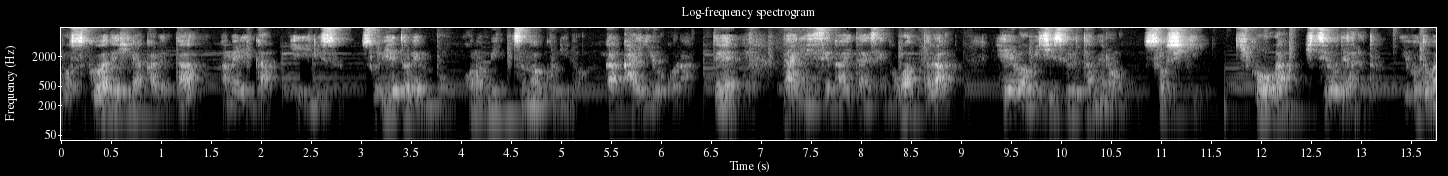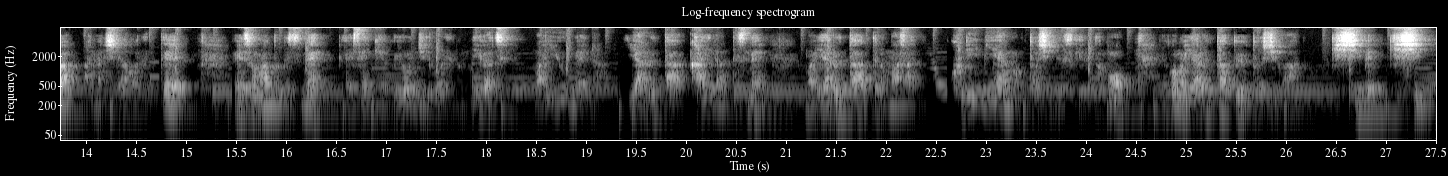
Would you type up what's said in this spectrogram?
モスクワで開かれたアメリカ、イギリス、ソビエト連邦、この3つの国のが会議を行って、第二次世界大戦が終わったら平和を維持するための組織、機構が必要であるということが話し合われて、その後ですね、1945年の2月に、まあ、有名なヤルタ会談ですね。まあ、ヤルタっていうのはまさにクリミアの都市ですけれども、このヤルタという都市は岸辺、岸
